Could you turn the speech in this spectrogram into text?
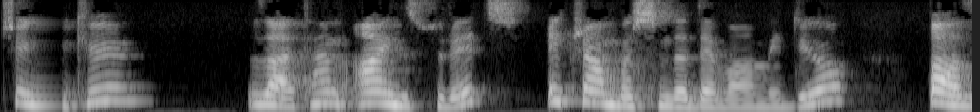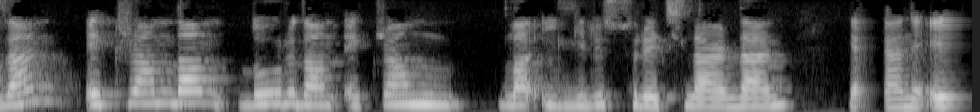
Çünkü zaten aynı süreç ekran başında devam ediyor. Bazen ekrandan doğrudan ekranla ilgili süreçlerden yani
